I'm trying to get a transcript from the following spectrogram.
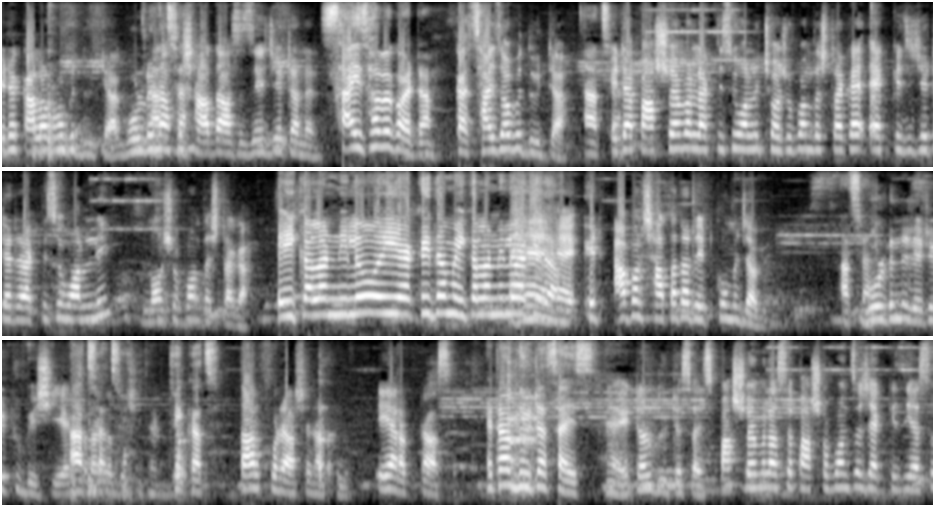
এটা কালার হবে দুইটা। গোল্ডেন আছে আচ্ছা। সাদা আছে যে যেটা নেন। সাইজ হবে কয়টা? সাইজ হবে দুইটা। আচ্ছা। এটা পাঁচশো এম এল রাখতেছি অনলি ছশো পঞ্চাশ টাকা এক কেজি যেটা রাখতেছি অনলি নশো পঞ্চাশ টাকা। এই কালার নিলেও এই একই দাম এই কালার নিলেও একই হ্যাঁ দাম? হ্যাঁ আবার সাতাটা রেট কমে যাবে। গোল্ডেনের রেট একটু বেশি আচ্ছা আচ্ছা। বেশি ঠিক আছে। তারপরে আসেন এই আর একটা আছে। এটাও দুইটা সাইজ হ্যাঁ এটার দুইটা সাইজ পাঁচশো এম আছে পাঁচশো পঞ্চাশ এক কেজি আছে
